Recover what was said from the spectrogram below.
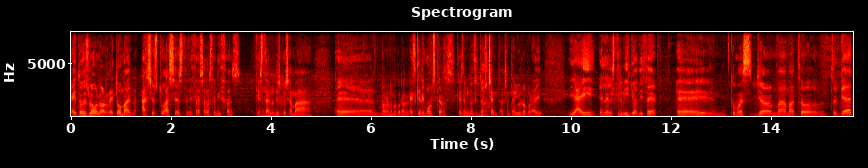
Entonces luego lo retoma en Ashes to Ashes, cenizas a las cenizas, que está en un disco que se llama. eh, bueno, no me acuerdo. Scary Monsters, que es de 1980, 81 por ahí. Y ahí, en el estribillo, dice. Eh, ¿Cómo es? Your mama told to get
